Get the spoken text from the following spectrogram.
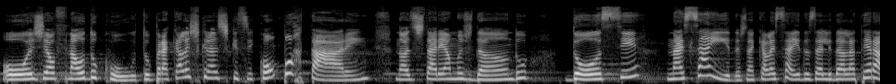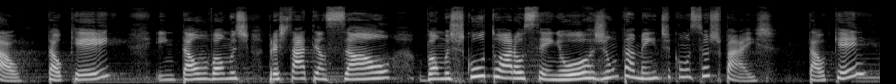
Hoje é o final do culto. Para aquelas crianças que se comportarem, nós estaremos dando doce nas saídas, naquelas saídas ali da lateral. Tá ok? Então vamos prestar atenção, vamos cultuar ao Senhor juntamente com os seus pais. Tá ok?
